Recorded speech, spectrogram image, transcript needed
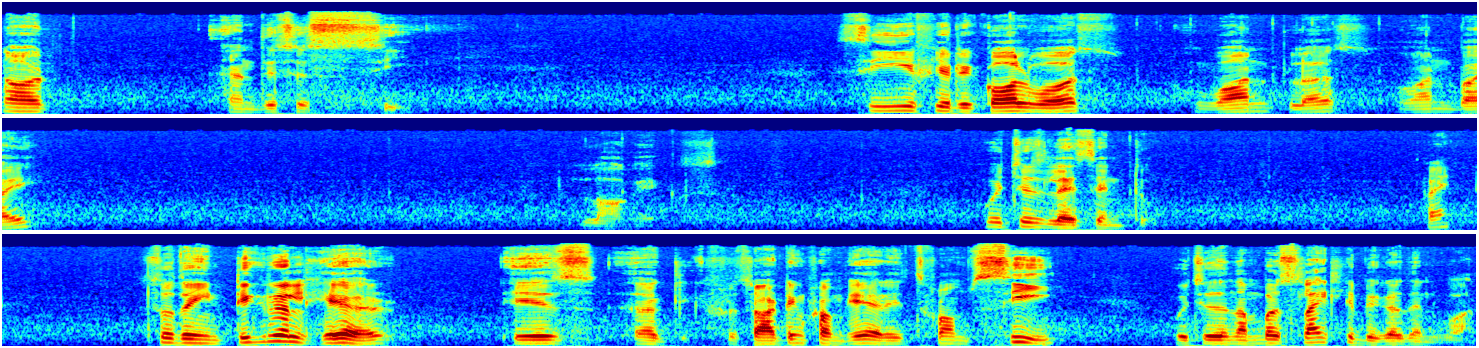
1 Now, and this is C. C if you recall was 1 plus 1 by log x, which is less than 2. Fine. So, the integral here is uh, starting from here it is from c which is a number slightly bigger than 1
